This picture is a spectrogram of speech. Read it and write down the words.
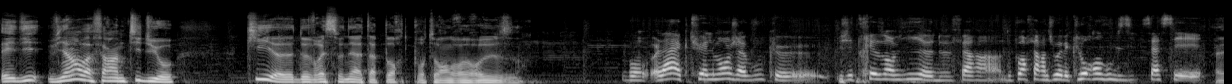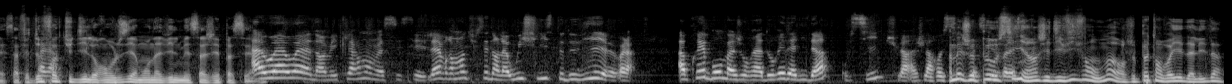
et il dit Viens, on va faire un petit duo. Qui euh, devrait sonner à ta porte pour te rendre heureuse? Bon, là, actuellement, j'avoue que j'ai très envie euh, de, faire un- de pouvoir faire un duo avec Laurent Voulzy. Ça, c'est. Eh, Ça fait deux Voilà. fois que tu dis Laurent Voulzy, à mon avis, le message est passé. hein. Ah ouais, ouais, non, mais clairement, bah, c'est- là vraiment, tu sais, dans la wishlist de vie, euh, voilà. Après, bon, bah, j'aurais adoré Dalida aussi. Je la, je la Ah, mais je peux aussi, voilà, hein, j'ai dit vivant ou mort, je peux t'envoyer Dalida.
